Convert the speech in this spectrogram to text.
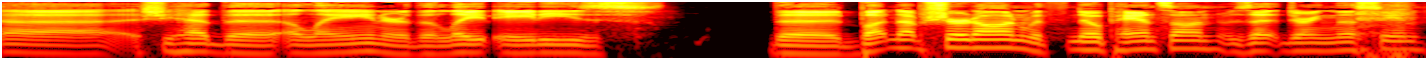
uh she had the Elaine or the late 80s the button-up shirt on with no pants on was that during this scene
